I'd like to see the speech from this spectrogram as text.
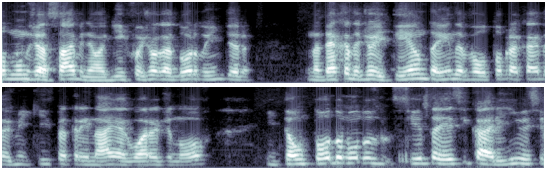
todo mundo já sabe, né? O Aguirre foi jogador do Inter na década de 80 ainda, voltou para cá em 2015 para treinar e agora de novo. Então todo mundo cita esse carinho, esse,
